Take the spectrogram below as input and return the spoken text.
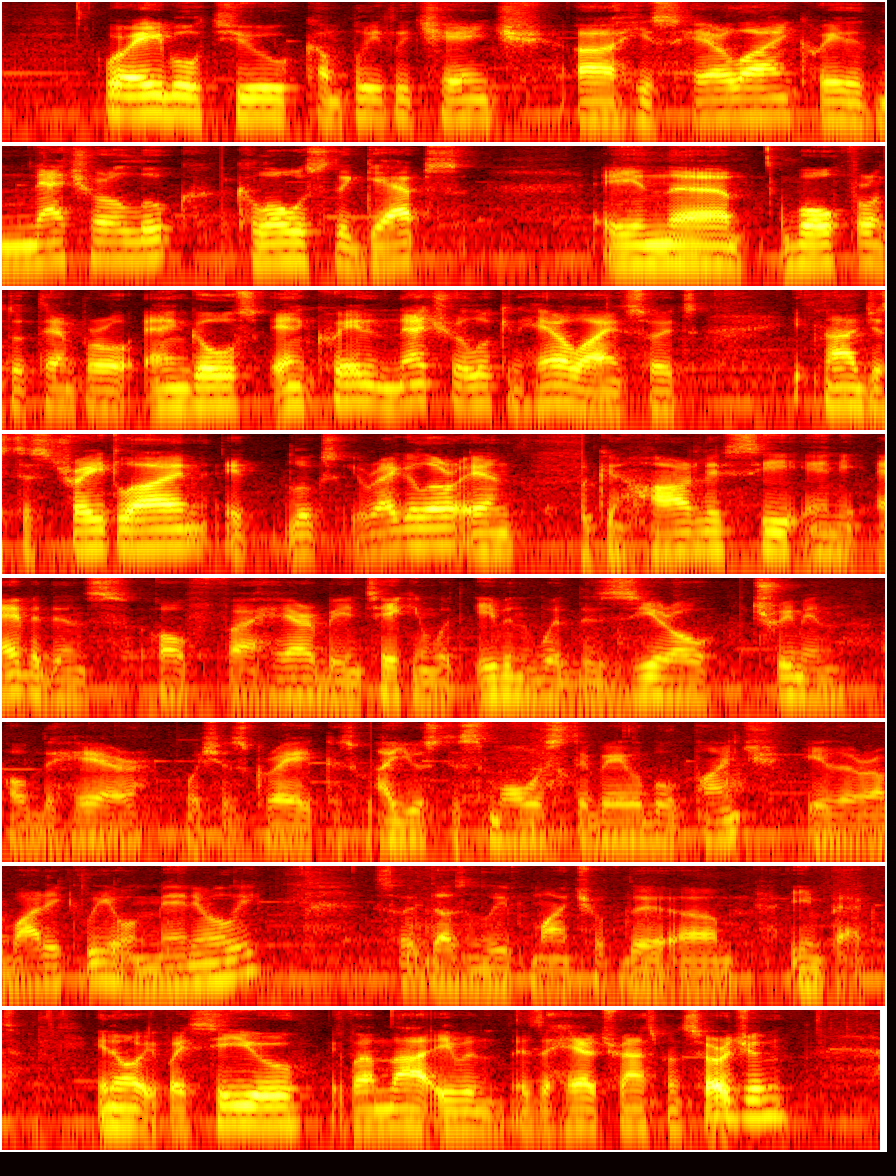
we're able to completely change uh, his hairline, create a natural look, close the gaps in uh, both frontotemporal angles and create a natural looking hairline. So it's it's not just a straight line it looks irregular and you can hardly see any evidence of uh, hair being taken with even with the zero trimming of the hair which is great because I use the smallest available punch either robotically or manually so it doesn't leave much of the um, impact. You know, if I see you, if I'm not even as a hair transplant surgeon,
